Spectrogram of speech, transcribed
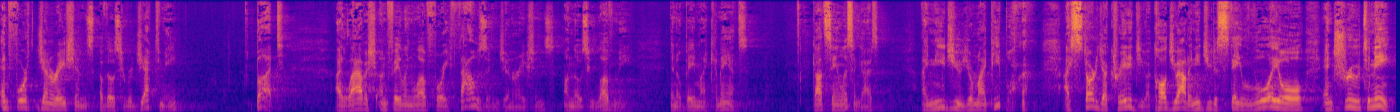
and fourth generations of those who reject me. But I lavish unfailing love for a thousand generations on those who love me and obey my commands. God's saying, listen, guys, I need you. You're my people. I started you, I created you, I called you out. I need you to stay loyal and true to me.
